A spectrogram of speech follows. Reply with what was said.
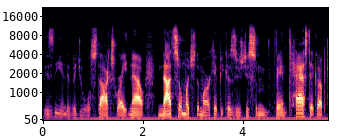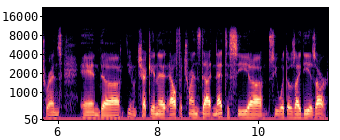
is the individual stocks right now, not so much the market because there's just some fantastic uptrends, and uh, you know check in at alphatrends.net to see uh, see what those ideas are.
